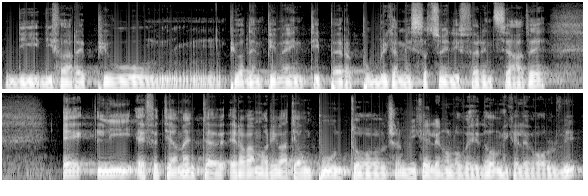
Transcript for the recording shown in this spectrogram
di, di, fare più, mh, più adempimenti per pubbliche amministrazioni differenziate e lì effettivamente eravamo arrivati a un punto, cioè Michele non lo vedo, Michele Volvi,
